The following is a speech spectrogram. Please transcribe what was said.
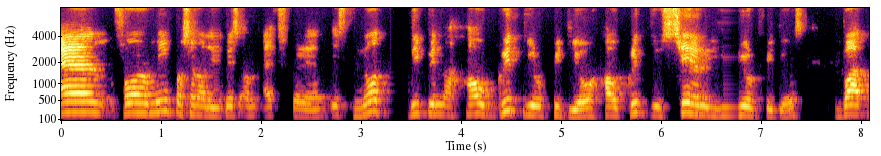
And for me personally, based on experience, it's not depend on how great your video, how great you share your videos, but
